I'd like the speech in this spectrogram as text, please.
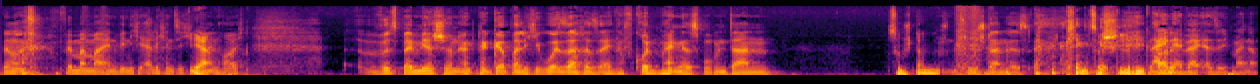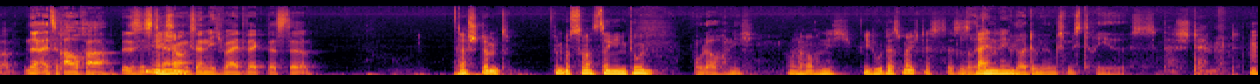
wenn, man, wenn man mal ein wenig ehrlich in sich Ja. hineinhorcht, wird es bei mir schon irgendeine körperliche Ursache sein, aufgrund meines momentanen Zustandes. Zustandes. Klingt so schlimm Nein, gerade. aber, also ich meine aber, ne, als Raucher ist es die Ja. Chance ja nicht weit weg, dass du, Das stimmt. Du musst was dagegen tun. oder auch nicht. Oder auch nicht, wie du das möchtest. Das ist Leute, dein Leben. Leute mögen es mysteriös. Das stimmt.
